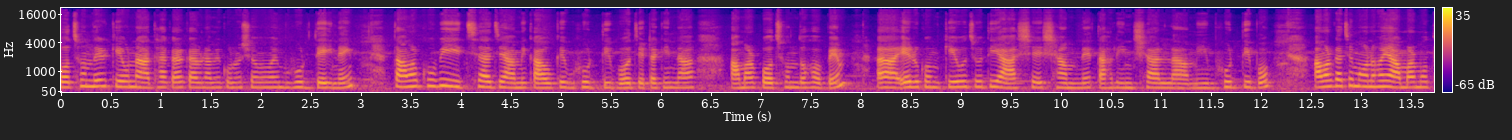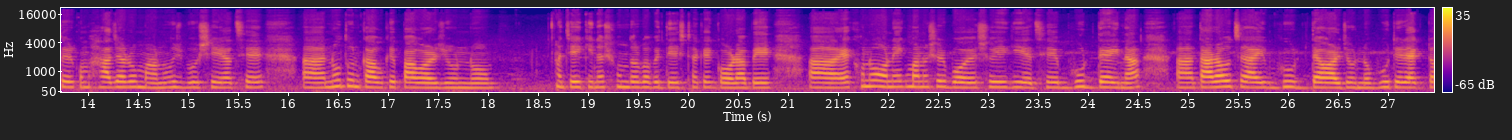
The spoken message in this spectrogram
পছন্দের কেউ না থাকার কারণে আমি কোনো সময় ভোট দেই নাই। তো আমার খুবই ইচ্ছা যে আমি কাউকে ভোট দিব যেটা কি না আমার পছন্দ হবে। এরকম কেউ যদি আসে সামনে তাহলে ইনশাআল্লাহ আমি ভোট দিব। আমার কাছে মনে হয় আমার মতো এরকম হাজারো মানুষ বসে আছে নতুন কাউকে পাওয়ার জন্য। যে কিনা সুন্দরভাবে দেশটাকে গড়াবে এখনও অনেক মানুষের বয়স হয়ে গিয়েছে, ভোট দেয় না তারাও চায় ভোট দেওয়ার জন্য, ভোটের একটা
